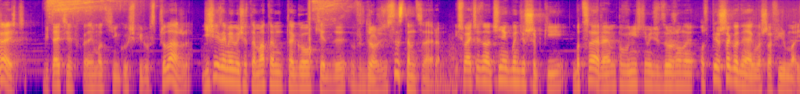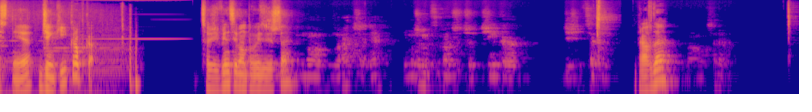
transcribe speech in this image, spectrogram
Cześć, witajcie w kolejnym odcinku Świrów Sprzedaży. Dzisiaj zajmiemy się tematem tego, kiedy wdrożyć system CRM. I słuchajcie, ten odcinek będzie szybki, bo CRM powinniście mieć wdrożony od pierwszego dnia, jak wasza firma istnieje. Dzięki, kropka. Coś więcej mam powiedzieć jeszcze? No, no raczej, nie? Nie możemy skończyć odcinka 10 sekund. Prawda? No, serio.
